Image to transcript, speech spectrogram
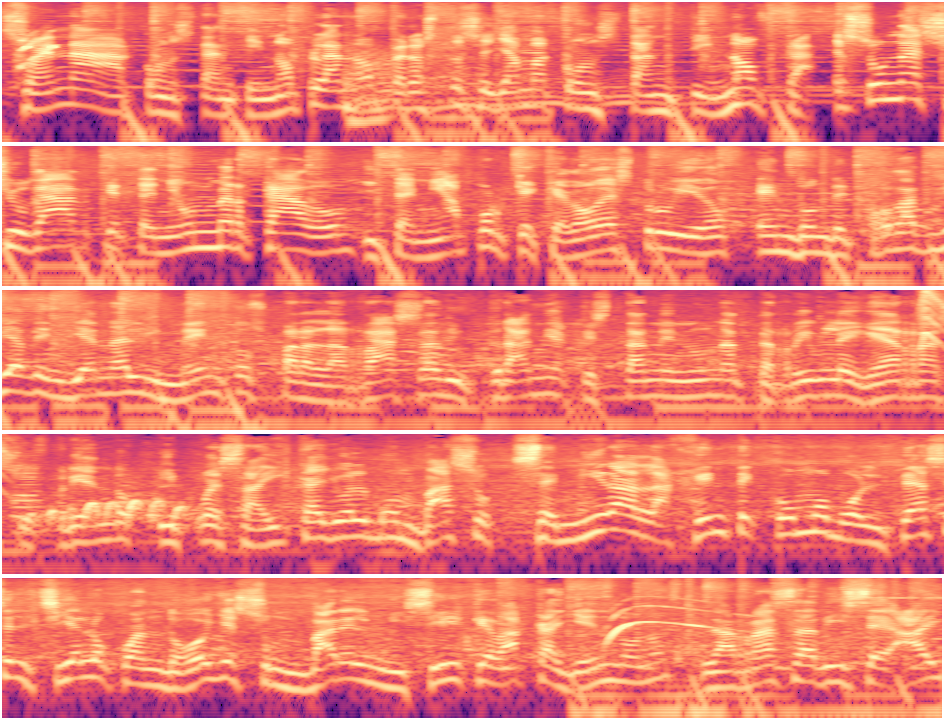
Suena a Constantinopla, ¿no? Pero esto se llama Konstantinovka. Es una ciudad que tenía un mercado y tenía porque quedó destruido, en donde todavía vendían alimentos para la raza de Ucrania que están en una terrible guerra sufriendo. Y pues ahí cayó el bombazo. Se mira a la gente cómo volteas el cielo cuando zumbar el misil que va cayendo, ¿no? La raza dice, ahí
